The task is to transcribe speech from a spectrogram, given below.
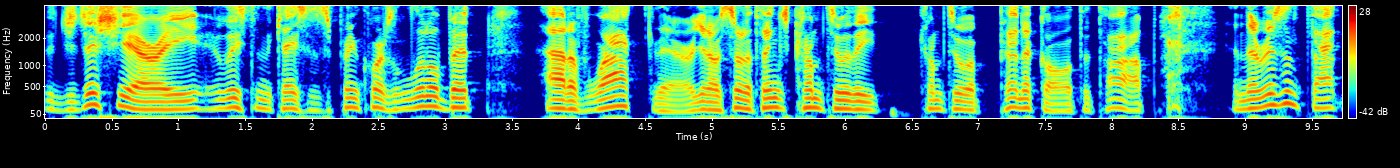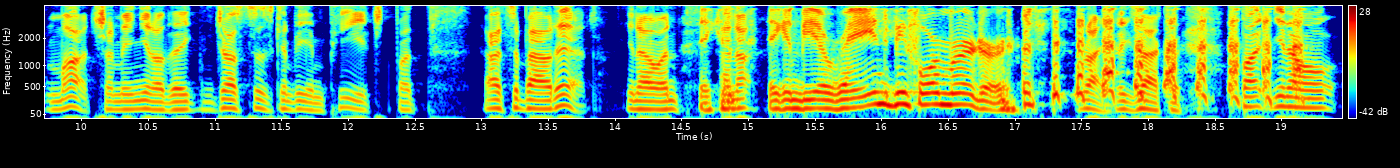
the judiciary, at least in the case of the Supreme Court, is a little bit out of whack there. You know, sort of things come to the come to a pinnacle at the top, and there isn't that much. I mean, you know, the justices can be impeached, but that's about it. You know, and they can and I, they can be arraigned before murder. right, exactly. But you know,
